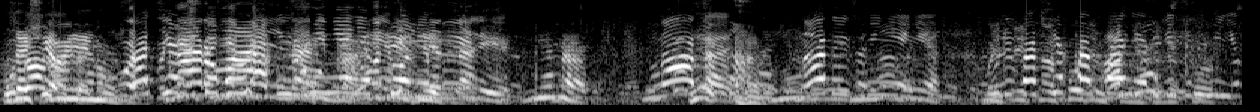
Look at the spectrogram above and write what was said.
Куда зачем ей нужно? Затем, что мы так изменения в доме. Не надо. Надо, надо изменения. Говорю, во всех компаниях есть изменения,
